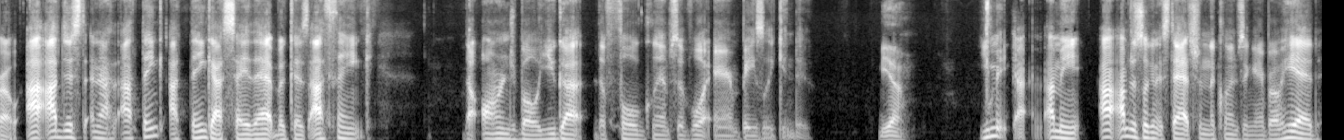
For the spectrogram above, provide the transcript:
Bro, I, I just and I, I think I think I say that because I think the Orange Bowl, you got the full glimpse of what Aaron Beasley can do. yeah, You mean I, I mean, I, I'm just looking at stats from the Clemson game, bro. He had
